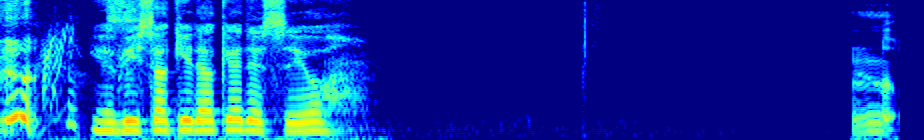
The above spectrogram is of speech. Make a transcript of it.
指先だけですよ。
